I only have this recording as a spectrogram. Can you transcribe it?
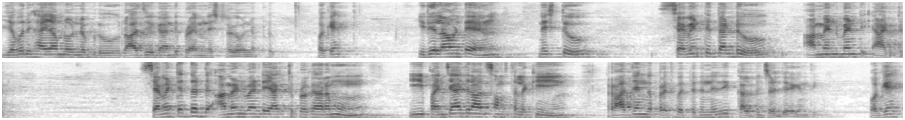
ఎవరి హయాంలో ఉన్నప్పుడు? రాజీవ్ గాంధీ ప్రైమ్ మినిస్టర్గా ఉన్నప్పుడు. ఓకే? ఇది ఎలా ఉంటే next seventy third amendment act. Seventy third amendment act ప్రకారము ఈ పంచాయతీరాజ్ సంస్థలకి రాజ్యాంగ ప్రతిపత్తి అనేది కల్పించడం జరిగింది. Okay?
